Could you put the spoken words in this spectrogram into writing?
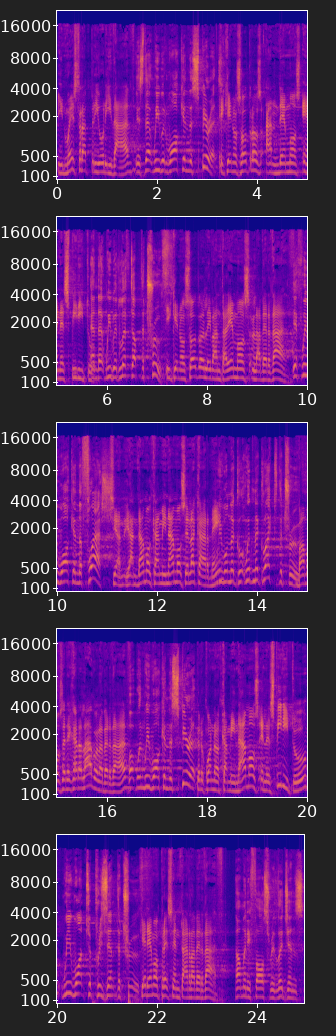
Y nuestra prioridad is that we would walk in the Spirit es que nosotros andemos en espíritu and that we would lift up the truth. y que nosotros levantaremos la verdad. If we walk in the flesh, Si an- andamos, caminamos en la we carne, will we neglect the truth. vamos a dejar al lado la verdad. But when we walk in the Spirit, Pero cuando caminamos en el espíritu, we want to present the truth. queremos presentar la verdad. How many false religions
